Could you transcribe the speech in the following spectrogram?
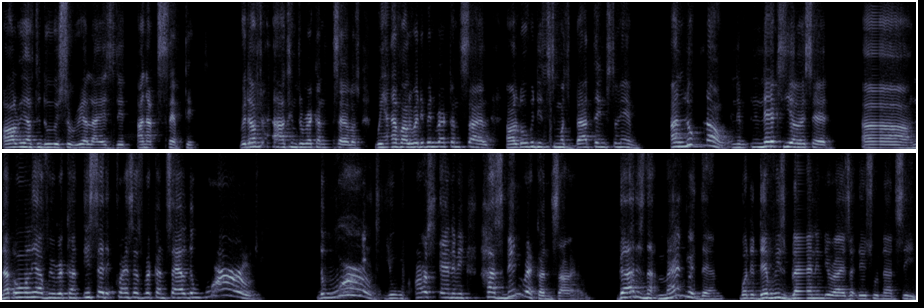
All we have to do is to realize it and accept it. We don't have to ask him to reconcile us. We have already been reconciled, although we did so much bad things to him. And look now, in the next year, I said, uh, not only have we reconciled, he said Christ has reconciled the world. The world, your worst enemy, has been reconciled. God is not mad with them, but the devil is blinding their eyes that they should not see.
